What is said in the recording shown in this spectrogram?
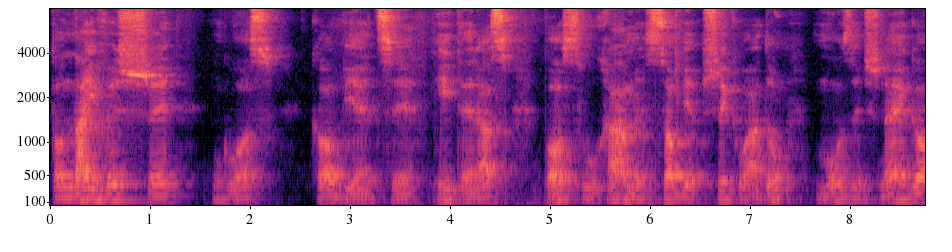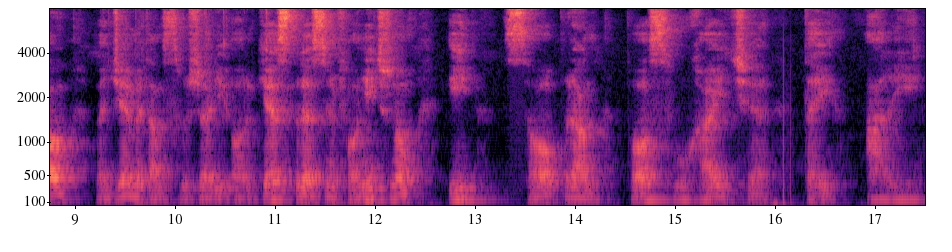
to najwyższy głos kobiecy. I teraz posłuchamy sobie przykładu muzycznego. Będziemy tam słyszeli orkiestrę symfoniczną i sopran. Posłuchajcie tej arii.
